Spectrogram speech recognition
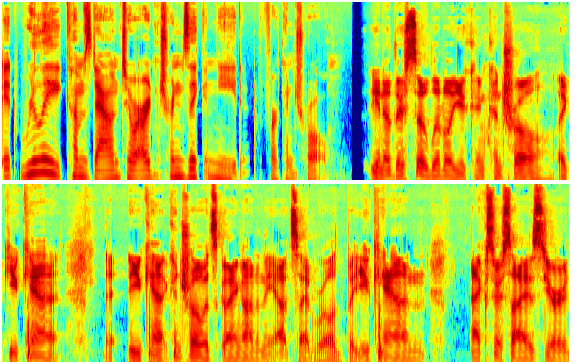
it really comes down to our intrinsic need for control. You know there's so little you can control. Like you can't you can't control what's going on in the outside world but you can exercise your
